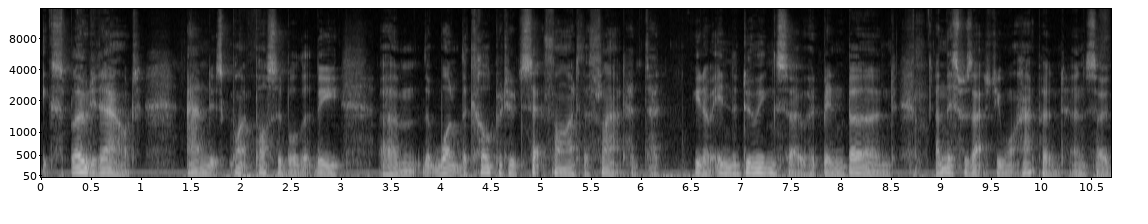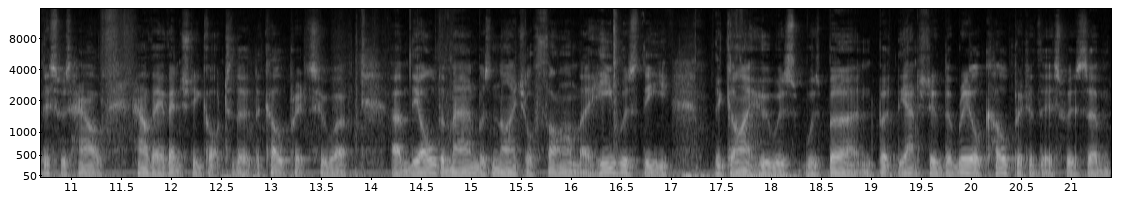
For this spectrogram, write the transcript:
exploded out and it's quite possible that the um, that one the culprit who'd set fire to the flat had, had you know in the doing so had been burned. And this was actually what happened. And so this was how how they eventually got to the, the culprits who were um, the older man was Nigel Farmer. He was the the guy who was was burned but the actually the real culprit of this was um,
